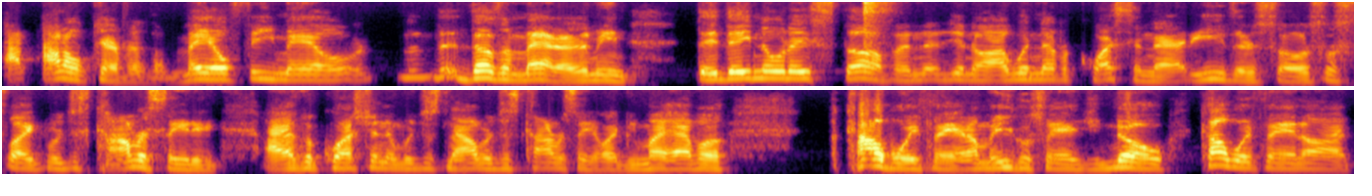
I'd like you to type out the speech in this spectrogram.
I, I don't care if it's a male, female, it doesn't matter. I mean, they, they know their stuff, and you know, I would never question that either. So it's just like we're just conversating. I have a question, and we're just now we're just conversating. Like you might have a, a Cowboy fan. I'm an Eagles fan, you know, Cowboy fan on.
